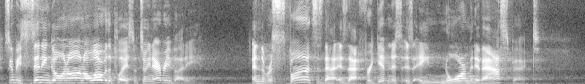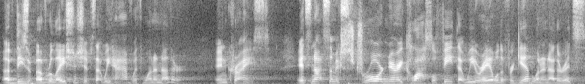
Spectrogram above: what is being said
there's going to be sinning going on all over the place between everybody. And the response is that, is that forgiveness is a normative aspect of these of relationships that we have with one another in Christ. It's not some extraordinary colossal feat that we are able to forgive one another. It's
